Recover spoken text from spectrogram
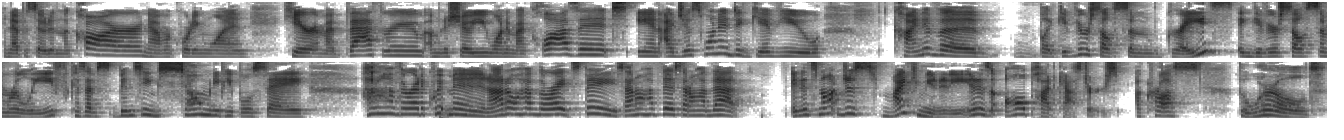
an episode in the car. Now I'm recording one here in my bathroom. I'm going to show you one in my closet. And I just wanted to give you kind of a like give yourself some grace and give yourself some relief because I've been seeing so many people say, I don't have the right equipment. I don't have the right space. I don't have this. I don't have that. And it's not just my community, it is all podcasters across the world,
